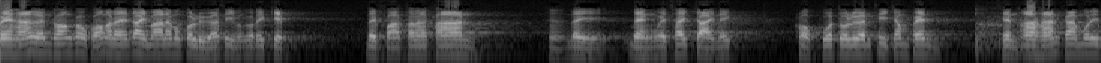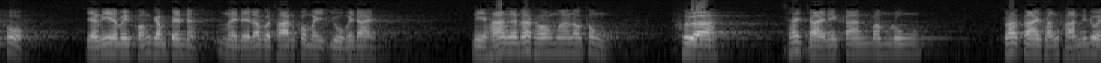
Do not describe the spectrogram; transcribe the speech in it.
วงหาเงินทองเข้าของอะไรได้มาแล้วมันก็เหลือสิ มันก็ได้เก็บ ได้ฝากธนาคาร ได้แบ่งไว้ใช้จ่ายในครอบครัวตัวเรือนที่จำเป็น เช่นอาหารการบริโภค อย่างนี้เป็นของจำเป็นน่ะ ไม่ได้รับประทานก็ไม่อยู่ไม่ได้ นี่หาเงินหาทองมาเราต้องเพื่อใช้จ่ายในการบำรุงร่างกายสังขารนี้ด้วย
